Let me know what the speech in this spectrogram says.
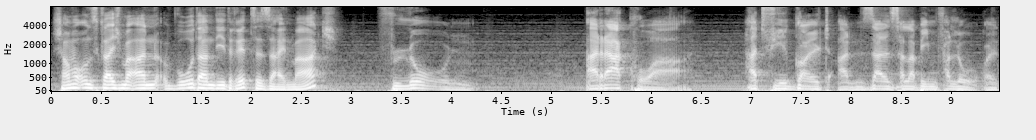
Schauen wir uns gleich mal an, wo dann die dritte sein mag. Flohen. Arakoa hat viel Gold an Salsalabim verloren.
